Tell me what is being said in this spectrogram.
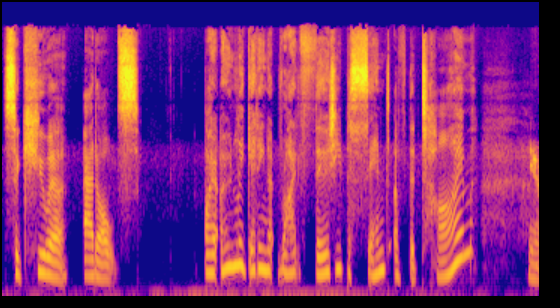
secure adults by only getting it right 30% of the time? Yeah.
